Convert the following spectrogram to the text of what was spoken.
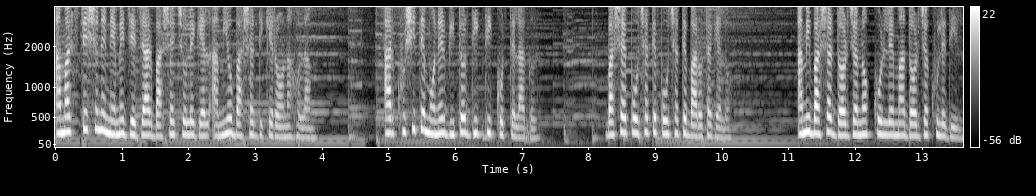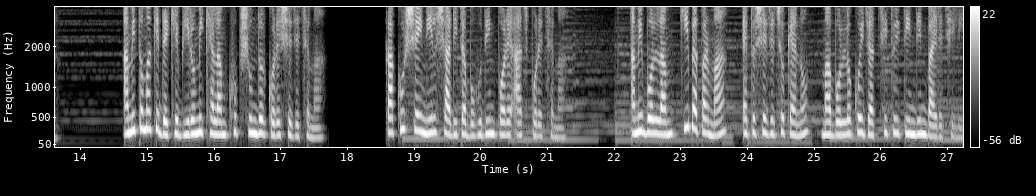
আমার স্টেশনে নেমে যে যার বাসায় চলে গেল, আমিও বাসার দিকে রওনা হলাম। আর খুশিতে মনের ভিতর ধিক ধিক করতে লাগল। বাসায় পৌঁছাতে পৌঁছাতে বারোটা গেল। আমি বাসার দরজা নক করলে মা দরজা খুলে দিল। আমি তোমাকে দেখে ভিরমি খেলাম, খুব সুন্দর করে সেজেছে মা। কাকুর সেই নীল শাড়িটা বহুদিন পরে আজ পরেছে মা। আমি বললাম, কি ব্যাপার মা, এত সেজেছ কেন? মা বলল, কই যাচ্ছি, তুই তিন দিন বাইরে ছিলি।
